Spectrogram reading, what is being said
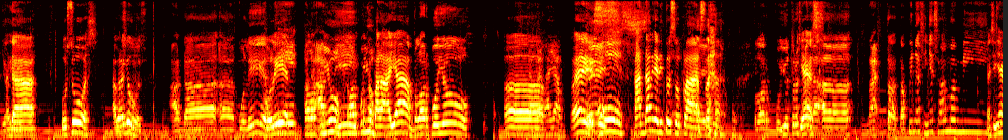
Yoi. Ada usus. Apa lagi, Gung? Ada eh, kulit Kulit, telur Ada puyuh, telur puyuh. kepala ayam. telur puyuh Eh, Kandang ayam. eh, Yes. kandang jadi tusuk kelas. telur puyuh terus Yes. ada eh, nah ta- tapi nasinya sama mie Nasinya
